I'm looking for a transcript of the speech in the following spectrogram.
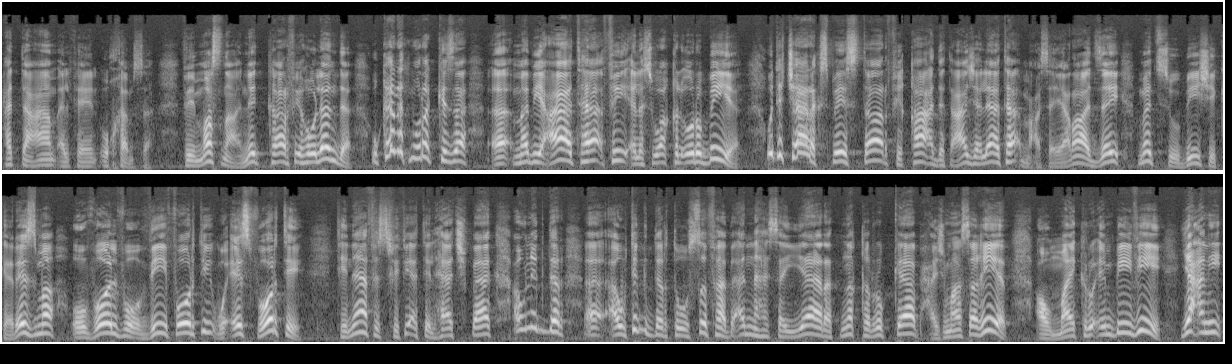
حتى عام 2005 في مصنع NedCar في هولندا وكانت مركزة آه، مبيعاتها في الأسواق الأوروبية. وتتشارك سبيس ستار في قاعدة عجلاتها مع سيارات زي متسوبيشي كاريزما وفولفو V 40 و S 40 تنافس في فئة الهاتشباك أو نقدر أو تقدر توصفها بأنها سيارة نقل ركاب حجمها صغير أو micro MPV يعني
